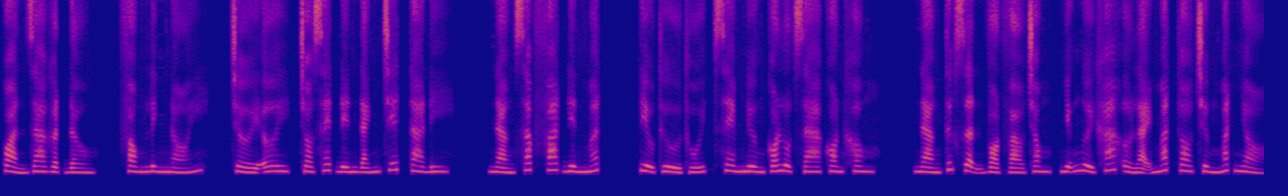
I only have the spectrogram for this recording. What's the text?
Quản gia gật đầu, Phong Linh nói, trời ơi, cho xét đến đánh chết ta đi. Nàng sắp phát điên mất, tiểu thử thối, xem nương có lột da con không. Nàng tức giận vọt vào trong, những người khác ở lại mắt to chừng mắt nhỏ.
